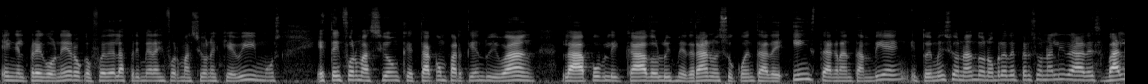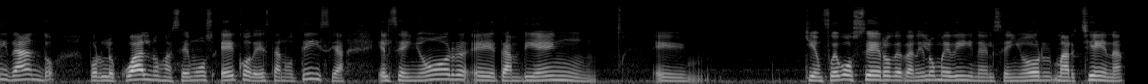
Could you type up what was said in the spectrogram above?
en el pregonero, que fue de las primeras informaciones que vimos. Esta información que está compartiendo Iván la ha publicado Luis Medrano en su cuenta de Instagram también. Y estoy mencionando nombres de personalidades, validando, por lo cual nos hacemos eco de esta noticia. El señor eh, también... Eh, quien fue vocero de Danilo Medina, el señor Marchena,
